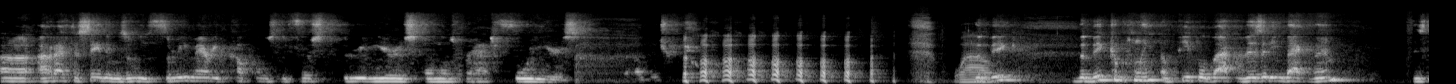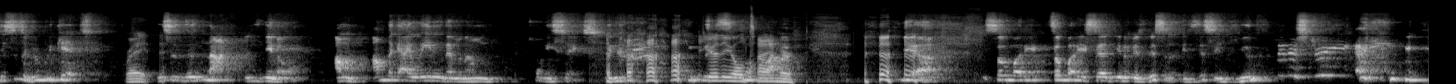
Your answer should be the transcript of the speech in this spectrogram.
uh, I would have to say there was only three married couples the first three years, almost perhaps four years of the church. wow. The big, the big complaint of people back visiting back then is this is a group of kids. Right. This is this is not, you know, I'm I'm the guy leading them and I'm 26. You know? You're the old timer. yeah. Somebody somebody said, you know, is this a, is this a youth ministry?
